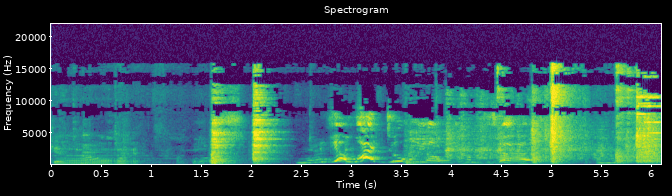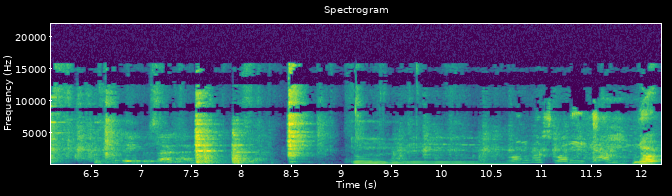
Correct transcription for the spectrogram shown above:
go. Yo, why do we to? Doo-doo-doo-doo. You wanna go sweaty again? No.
